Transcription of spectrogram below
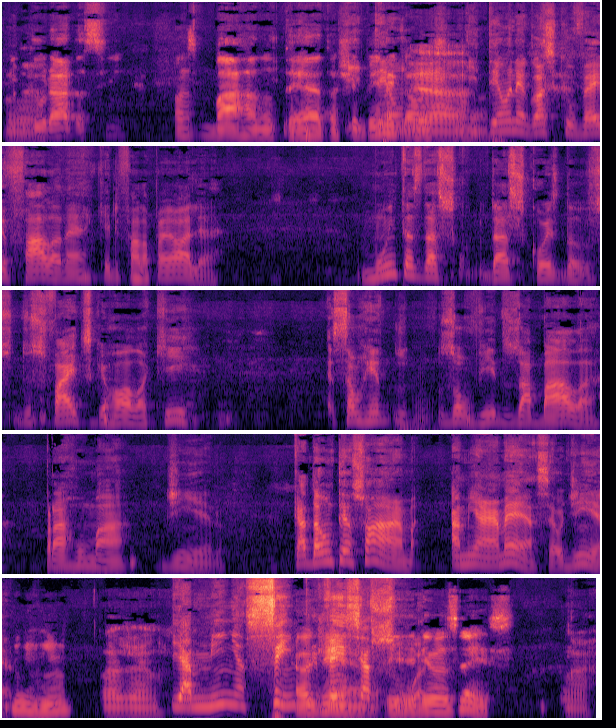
pendurado assim, umas barras no teto, achei E bem tem um- legal. É. isso, E né? tem um negócio que o velho fala, né? Que ele fala pra ele, olha, muitas das, das coisas, dos, dos fights que rolam aqui são resolvidos a bala pra arrumar dinheiro. Cada um tem a sua arma. A minha arma é essa, é o dinheiro. Uhum. E a minha é sempre dinheiro. vence a E sua. ele usa isso.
